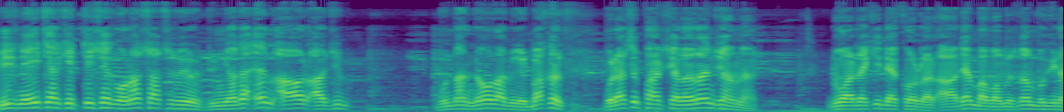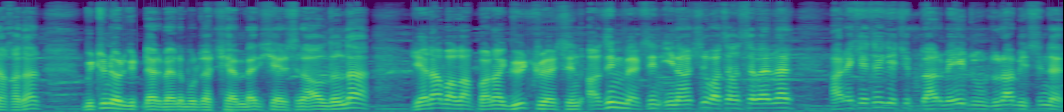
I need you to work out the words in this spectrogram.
Biz neyi terk ettiysek ona satılıyoruz. Dünyada en ağır acı bundan ne olabilir? Bakın burası parçalanan canlar. Duvardaki dekorlar Adem babamızdan bugüne kadar bütün örgütler beni burada çember içerisine aldığında Cenab-ı Allah bana güç versin, azim versin, inançlı vatanseverler harekete geçip darbeyi durdurabilsinler.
